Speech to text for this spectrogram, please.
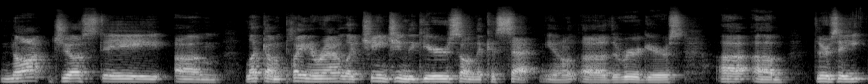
not just a, um, like I'm playing around, like changing the gears on the cassette, you know, uh, the rear gears. Uh, um, there's a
